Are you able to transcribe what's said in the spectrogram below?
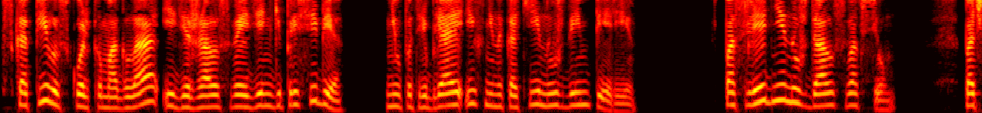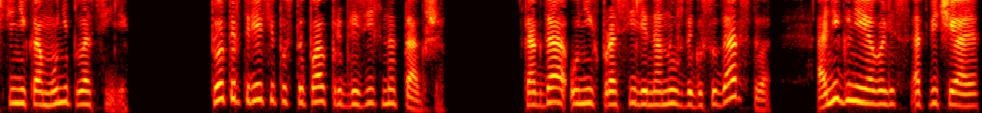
скопила сколько могла и держала свои деньги при себе, не употребляя их ни на какие нужды империи. Последняя нуждалась во всем. Почти никому не платили. Петр III поступал приблизительно так же. Когда у них просили на нужды государства, они гневались, отвечая:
